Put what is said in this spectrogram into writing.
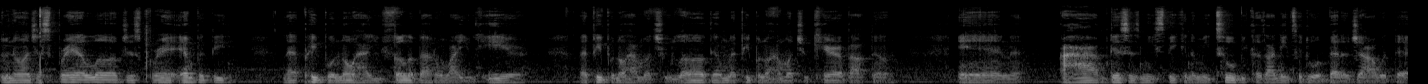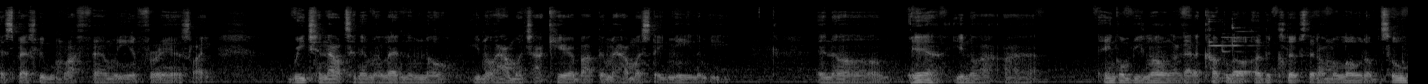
you know, and just spread love, just spread empathy. Let people know how you feel about them while you're here. Let people know how much you love them. Let people know how much you care about them. And I, this is me speaking to me too because I need to do a better job with that, especially with my family and friends. Like reaching out to them and letting them know, you know, how much I care about them and how much they mean to me. And um, yeah, you know, I, I ain't gonna be long. I got a couple of other clips that I'm gonna load up too,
